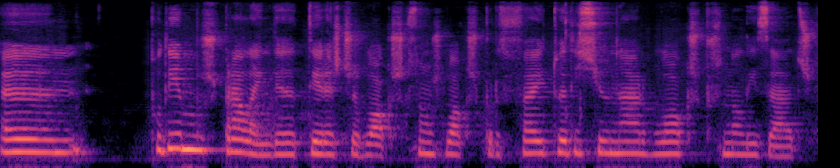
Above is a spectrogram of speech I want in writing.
Um, podemos, para além de ter estes blocos, que são os blocos por defeito, adicionar blocos personalizados.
